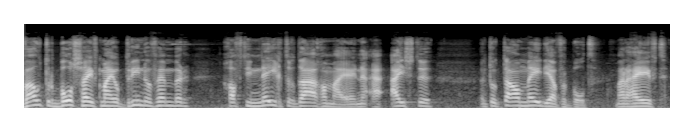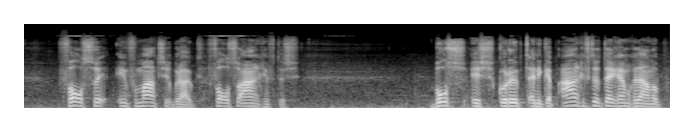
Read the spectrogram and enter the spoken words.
Wouter Bos heeft mij op 3 november, gaf hij 90 dagen aan mij en hij eiste een totaal mediaverbod. Maar hij heeft valse informatie gebruikt, valse aangiftes. Bos is corrupt en ik heb aangifte tegen hem gedaan op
